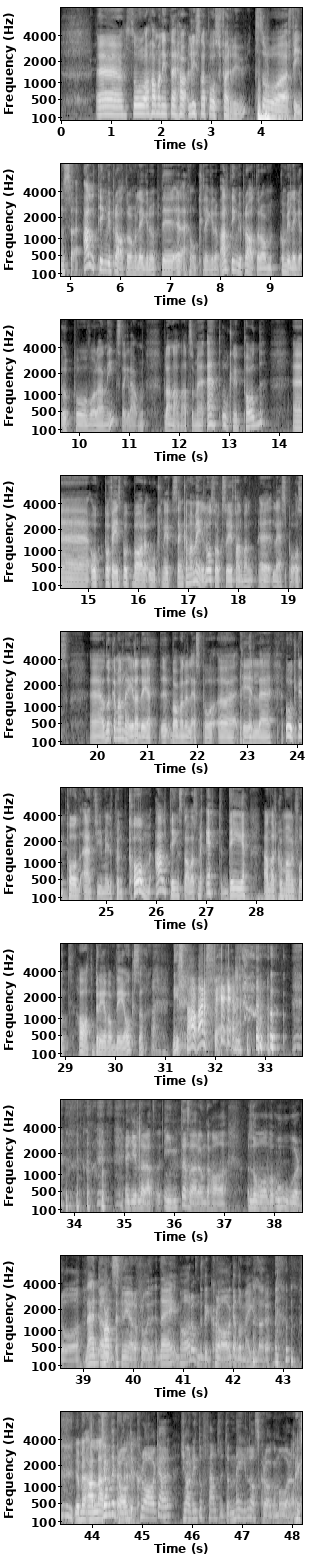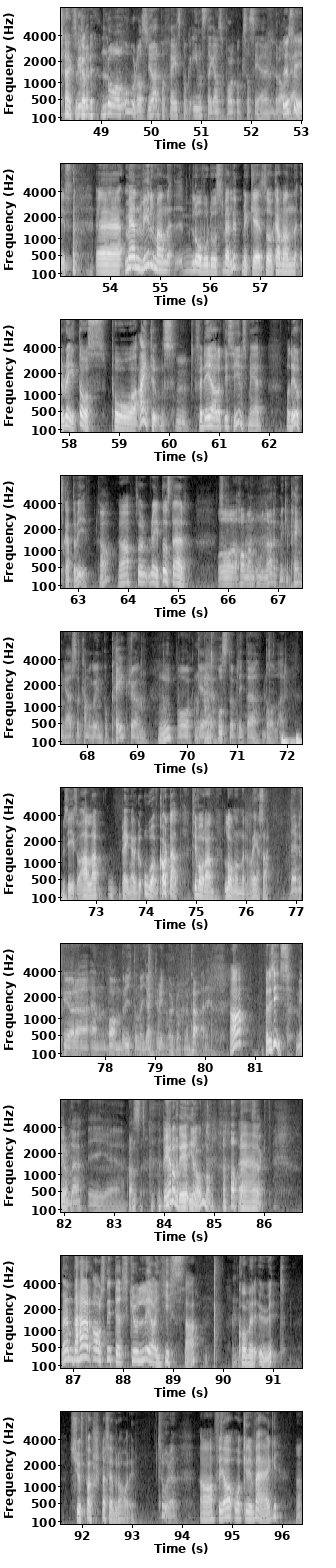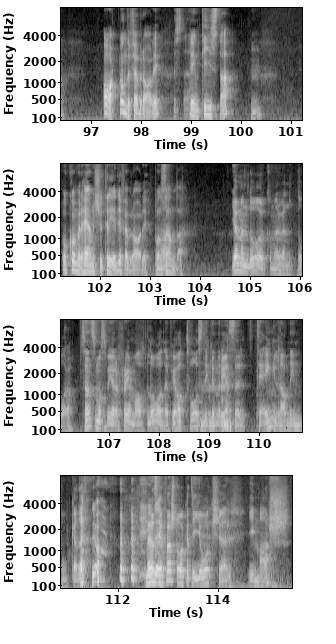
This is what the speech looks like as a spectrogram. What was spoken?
Eh, så har man inte lyssnat på oss förut så finns allting vi pratar om och lägger upp, det, och lägger upp, allting vi pratar om kommer vi lägga upp på våran Instagram. Bland annat som är @oknyttpodd. Eh, och på Facebook bara oknytt. Sen kan man mejla oss också ifall man eh, läser på oss. Eh, och då kan man mejla det, eh, vad man är less på, eh, till oknyttpodd.gmail.com. Allting stavas med ett D, annars kommer man väl få ett hatbrev om det också. Ni stavar fel! Jag gillar att inte så här om du har lovord och Nej, önskningar och frågor. Nej, bara om du blir klagad då mejlar du. ja men alla... Ja men det är bra, om du klagar, gör det inte offentligt och mejla oss klagomålet. Exakt, så Vill kan- du lovord oss, gör det på Facebook och Instagram så folk också ser hur bra vi är. Precis. Eh, men vill man lovord oss väldigt mycket så kan man rata oss på iTunes. För det gör att vi syns mer. Och det uppskattar vi. Ja, Ja, så rata oss där. Och har man onödigt mycket pengar så kan man gå in på Patreon Mm. och eh, hosta upp lite dollar. Precis, och alla pengar går oavkortat till våran Londonresa. Där vi ska göra en banbrytande Jack the Ripper-dokumentär. Ja, precis. Mer om det i eh, höst. Mer om det i London. Ja, Eh, exakt. Men det här avsnittet skulle jag gissa kommer ut 21 februari. Tror du? Ja, för jag åker iväg Ja, 18 februari. just Det det. är en tisdag. Och kommer hem 23 februari på en söndag. Ja men då kommer det väl då då. Sen så måste vi göra fler matlådor för jag har två stycken resor till England inbokade. Ja. Men Jag ska det, först åka till Yorkshire i mars.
